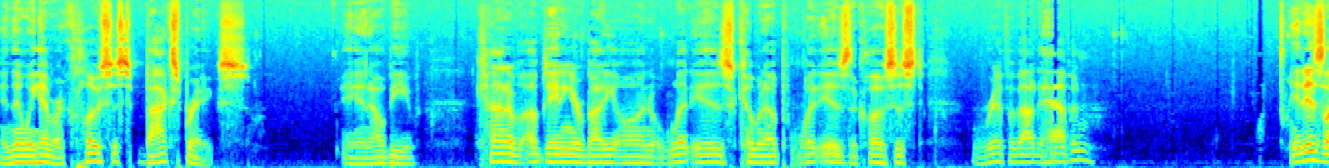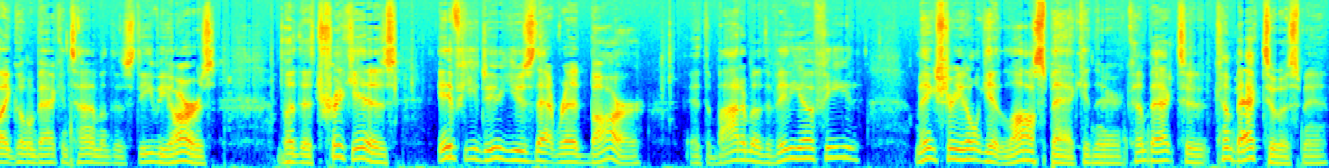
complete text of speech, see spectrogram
And then we have our closest box breaks. And I'll be kind of updating everybody on what is coming up, what is the closest rip about to happen. It is like going back in time with this DVRs, but the trick is if you do use that red bar at the bottom of the video feed, make sure you don't get lost back in there. Come back to come back to us, man,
